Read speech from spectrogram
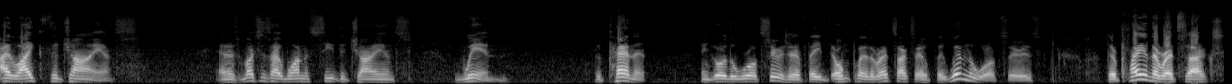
I like the Giants, and as much as I want to see the Giants win the pennant and go to the World Series, and if they don't play the Red Sox, I hope they win the World Series. They're playing the Red Sox.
